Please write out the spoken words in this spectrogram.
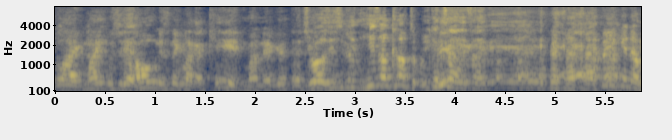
Like Mike was just Yeah. holding this nigga like a kid, my nigga. And Joel, he's, he's uncomfortable. You can tell he's like, yeah, yeah, yeah. Speaking of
